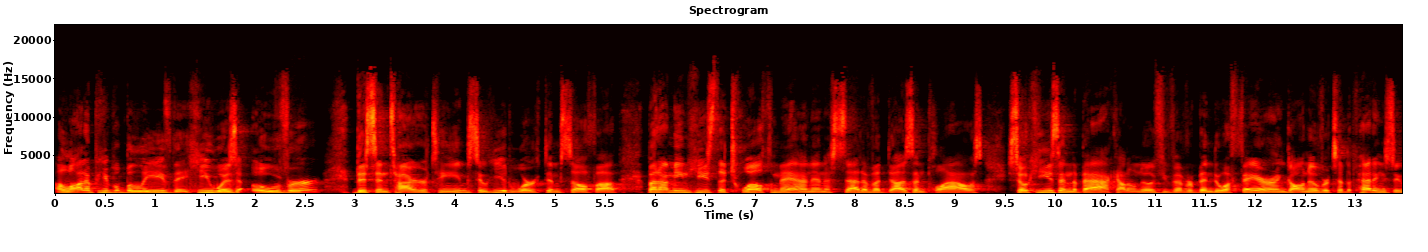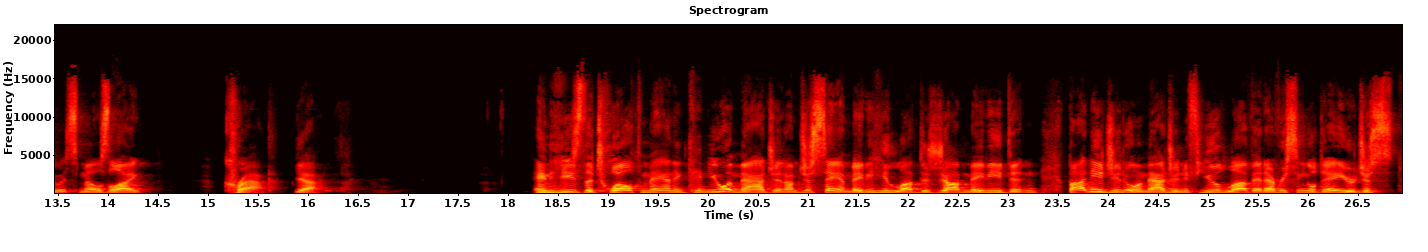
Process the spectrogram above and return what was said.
A lot of people believe that he was over this entire team, so he had worked himself up. But I mean, he's the 12th man in a set of a dozen plows, so he's in the back. I don't know if you've ever been to a fair and gone over to the petting zoo. It smells like crap. Yeah and he's the 12th man. And can you imagine? I'm just saying, maybe he loved his job, maybe he didn't. But I need you to imagine if you love it every single day, you're just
